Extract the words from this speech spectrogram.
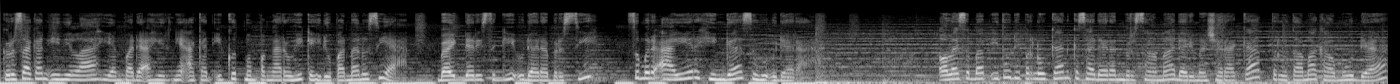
Kerusakan inilah yang pada akhirnya akan ikut mempengaruhi kehidupan manusia, baik dari segi udara bersih, sumber air, hingga suhu udara. Oleh sebab itu diperlukan kesadaran bersama dari masyarakat, terutama kaum muda,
